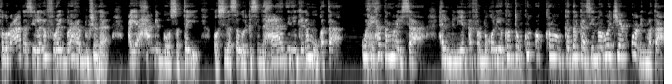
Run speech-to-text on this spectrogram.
tabarucaadaasi laga furay baraha bulshada ayaa xarga goosatay oo sida sawirka saddexaad idinkaga muuqata waxay hadda maraysaa hal milyan afar boqol iyo konton kun oo kroonka dalkaasi norwegian una dhigmataa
